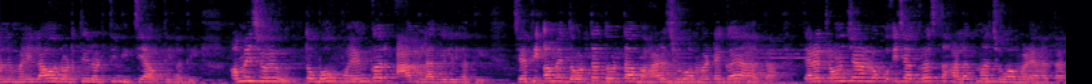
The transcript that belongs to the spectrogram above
અને મહિલાઓ રડતી રડતી નીચે આવતી હતી. અમે જોયું તો બહુ ભયંકર આગ લાગેલી હતી. જેથી અમે દોડતા દોડતા બહાર જોવા માટે ગયા હતા. ત્યારે ત્રણ ચાર લોકો ઈજાગ્રસ્ત હાલતમાં જોવા મળ્યા હતા.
